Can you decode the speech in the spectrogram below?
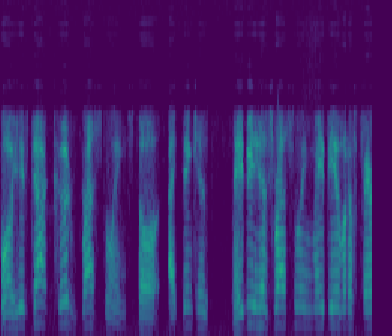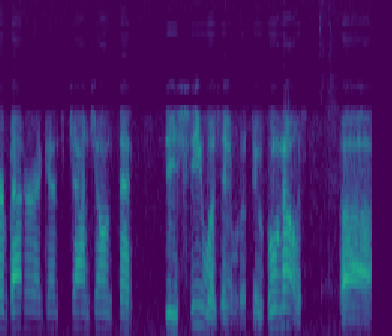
Well, he's got good wrestling, so I think his maybe his wrestling may be able to fare better against Jon Jones than DC was able to do. Who knows? Uh,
